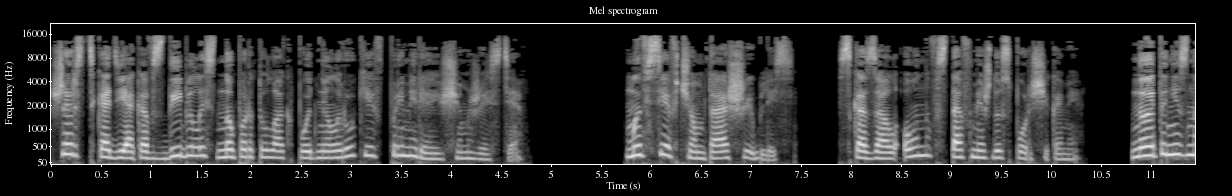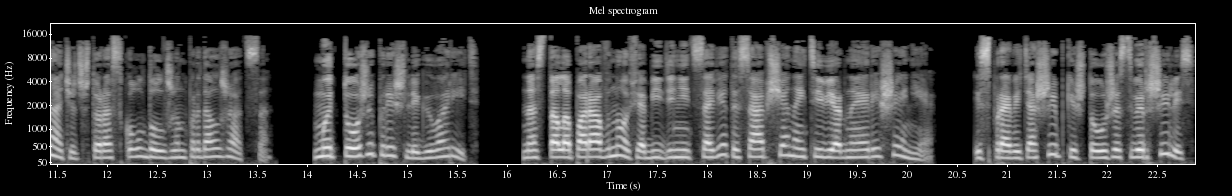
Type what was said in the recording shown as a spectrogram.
Шерсть Кадьяка вздыбилась, но Портулак поднял руки в примиряющем жесте. «Мы все в чем-то ошиблись», — сказал он, встав между спорщиками. «Но это не значит, что раскол должен продолжаться. Мы тоже пришли говорить. Настала пора вновь объединить советы, сообща найти верное решение, исправить ошибки, что уже свершились,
